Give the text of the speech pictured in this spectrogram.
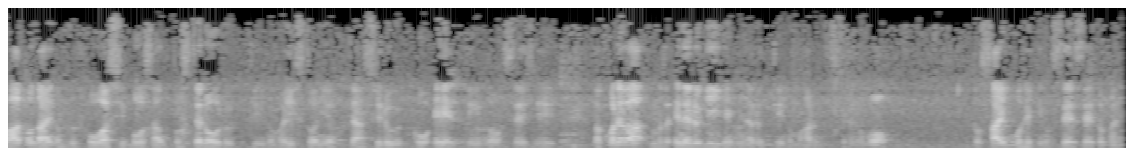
ワート内の不飽和脂肪酸とステロールっていうのがイーストによってアシルコ A っていうのを生じ、まあ、これはまずエネルギー源になるっていうのもあるんですけれども細胞壁の生成とかに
